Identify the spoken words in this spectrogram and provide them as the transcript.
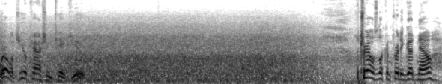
Where will geocaching take you? The trail's looking pretty good now.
